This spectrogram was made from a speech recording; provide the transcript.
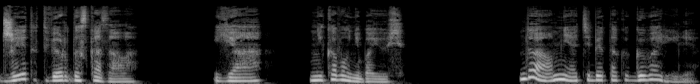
Джейд твердо сказала. «Я никого не боюсь». «Да, мне о тебе так и говорили».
